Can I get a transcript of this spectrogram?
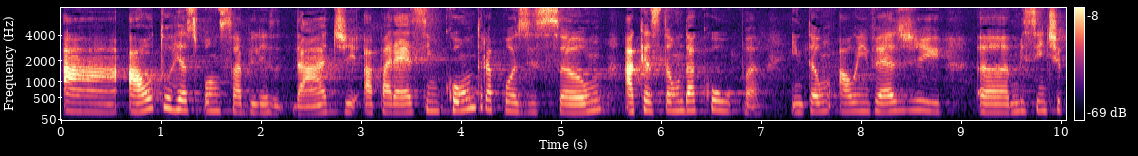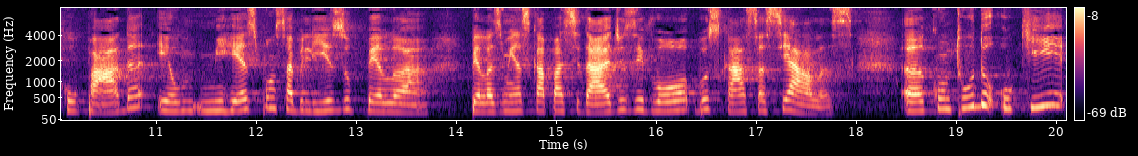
a autorresponsabilidade aparece em contraposição à questão da culpa. Então, ao invés de uh, me sentir culpada, eu me responsabilizo pela, pelas minhas capacidades e vou buscar saciá-las. Uh, contudo, o que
